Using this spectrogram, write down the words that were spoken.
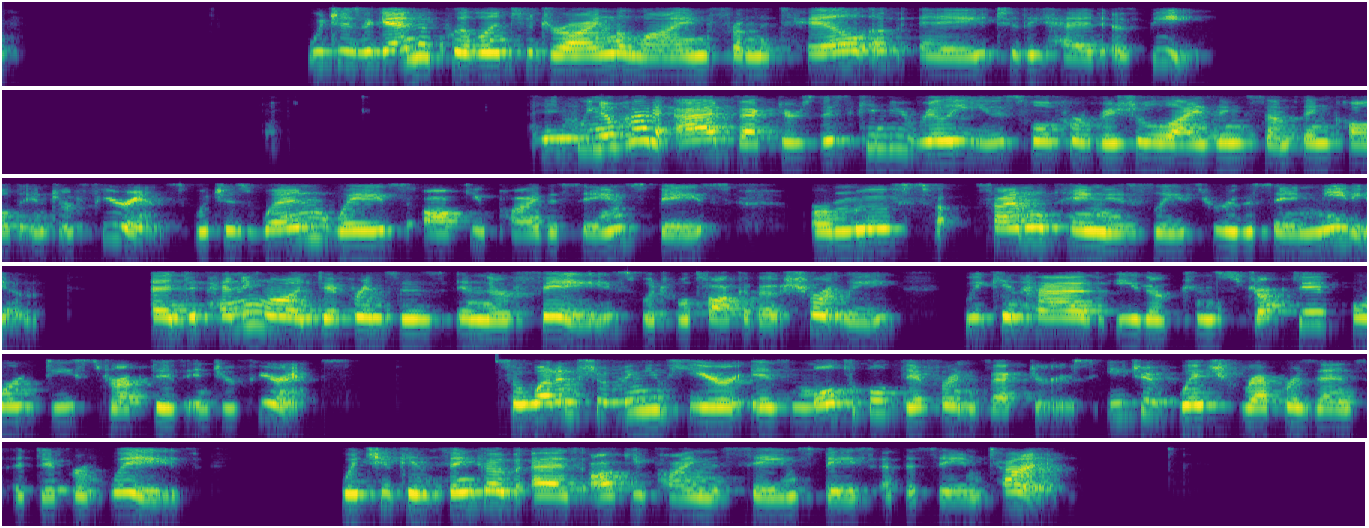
which is again equivalent to drawing the line from the tail of A to the head of B. And if we know how to add vectors, this can be really useful for visualizing something called interference, which is when waves occupy the same space or move simultaneously through the same medium. And depending on differences in their phase, which we'll talk about shortly, we can have either constructive or destructive interference. So what I'm showing you here is multiple different vectors, each of which represents a different wave, which you can think of as occupying the same space at the same time.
